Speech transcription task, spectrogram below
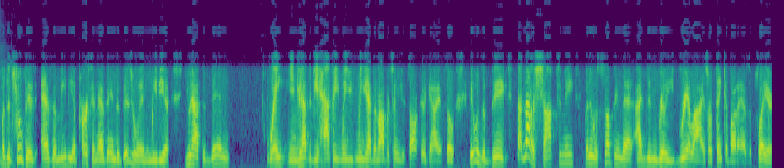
but the truth is, as a media person, as an individual in the media, you have to then wait and you have to be happy when you when you have an opportunity to talk to the guy. So it was a big not, not a shock to me, but it was something that I didn't really realize or think about as a player.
